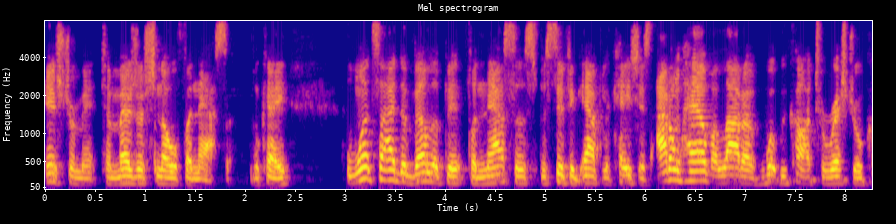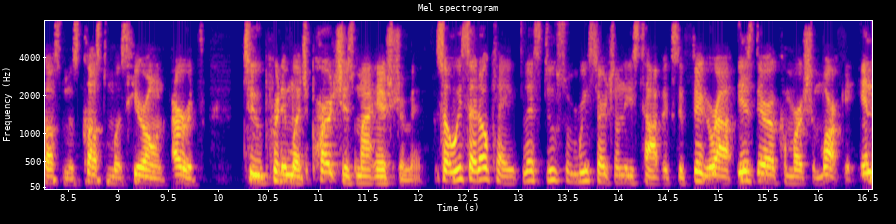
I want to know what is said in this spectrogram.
instrument to measure snow for NASA. Okay, once I develop it for NASA specific applications, I don't have a lot of what we call terrestrial customers, customers here on Earth to pretty much purchase my instrument. So we said, okay, let's do some research on these topics to figure out is there a commercial market? In,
